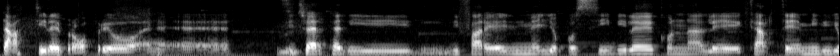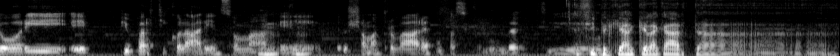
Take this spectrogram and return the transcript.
tattile proprio eh, si mm. cerca di, di, fare il meglio possibile con le carte migliori e più particolari, insomma, mm-hmm. che, che, riusciamo a trovare. Eh sì, perché anche la carta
